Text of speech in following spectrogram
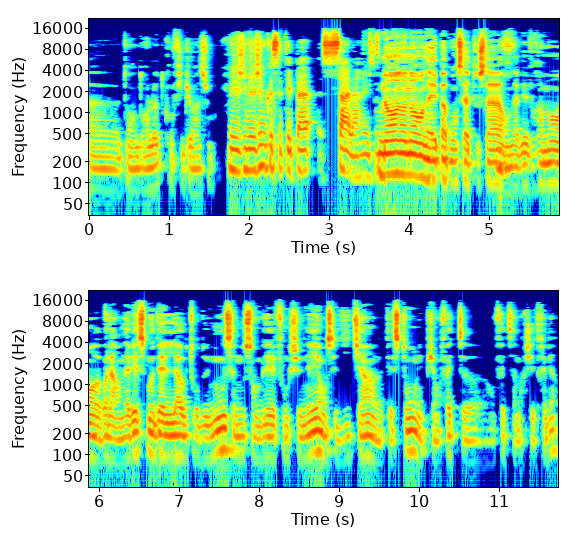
Euh, dans, dans l'autre configuration. Mais j'imagine que c'était pas ça la raison. Non, non, non, on n'avait pas pensé à tout ça. On avait vraiment, euh, voilà, on avait ce modèle-là autour de nous, ça nous semblait fonctionner. On s'est dit tiens, testons, et puis en fait, euh, en fait, ça marchait très bien.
